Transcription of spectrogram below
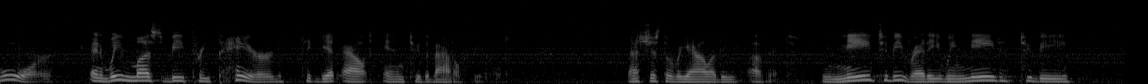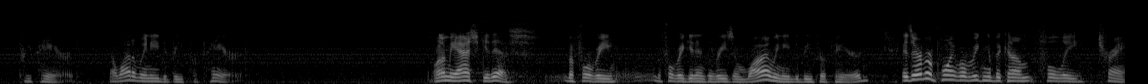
war, and we must be prepared to get out into the battlefield. That's just the reality of it. We need to be ready. We need to be prepared. Now, why do we need to be prepared? Well, let me ask you this before we, before we get into the reason why we need to be prepared. Is there ever a point where we can become fully trained?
